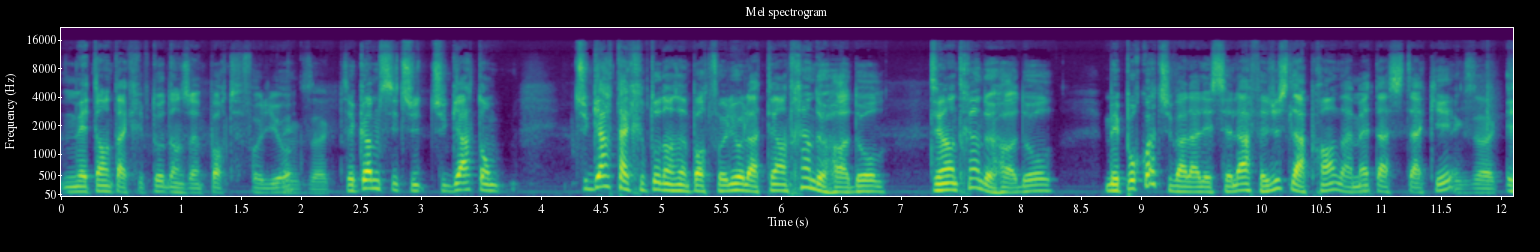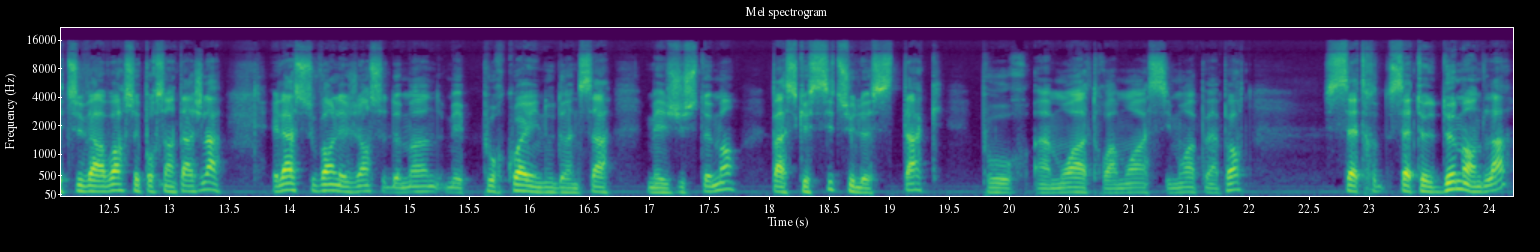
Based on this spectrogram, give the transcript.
mettant ta crypto dans un portfolio. Exact. C'est comme si tu, tu gardes ton... Tu gardes ta crypto dans un portfolio, là, tu es en train de hodl. Tu es en train de hodl. Mais pourquoi tu vas la laisser là? Fais juste la prendre, la mettre à stacker Exact. et tu vas avoir ce pourcentage-là. Et là, souvent, les gens se demandent, mais pourquoi ils nous donnent ça? Mais justement, parce que si tu le stacks pour un mois, trois mois, six mois, peu importe, cette, cette demande-là,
